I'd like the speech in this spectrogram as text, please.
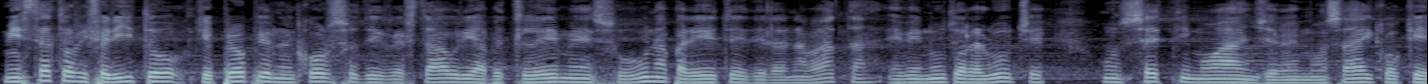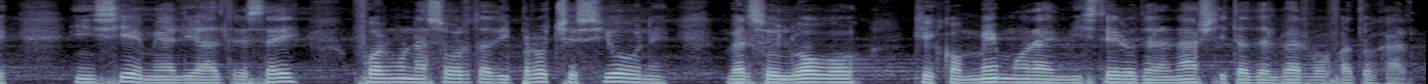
Mi è stato riferito che proprio nel corso dei restauri a Betlemme su una parete della navata è venuto alla luce un settimo angelo in mosaico che insieme agli altri sei, forma una sorta di processione verso il luogo che commemora il mistero della nascita del Verbo fatto carne.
